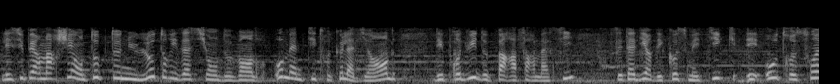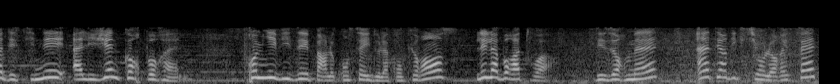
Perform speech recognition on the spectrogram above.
les supermarchés ont obtenu l'autorisation de vendre au même titre que la viande des produits de parapharmacie, c'est-à-dire des cosmétiques et autres soins destinés à l'hygiène corporelle. Premier visé par le Conseil de la concurrence, les laboratoires. Désormais, interdiction leur est faite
